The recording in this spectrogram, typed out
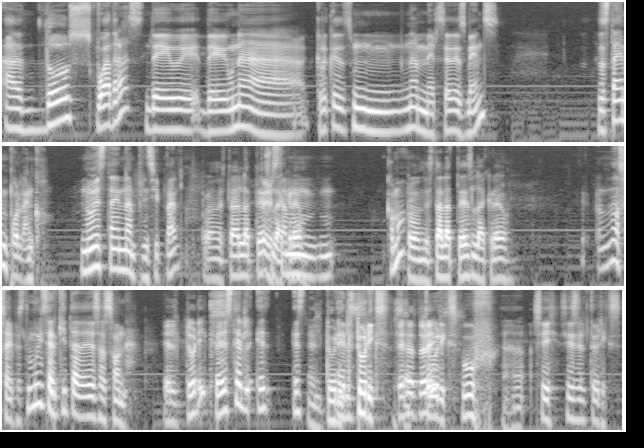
a dos cuadras de, de una, creo que es un- una Mercedes-Benz. O sea, está en Polanco. No está en la principal, Por donde está la Tesla, está... creo. m- ¿Cómo? Por donde está la Tesla, creo. No sé, pues muy cerquita de esa zona. ¿El Turix? Pero este es, es El Turix. el Turix. ¿Sí es el Turix? Uf. Ajá. Sí, sí es el Turix.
